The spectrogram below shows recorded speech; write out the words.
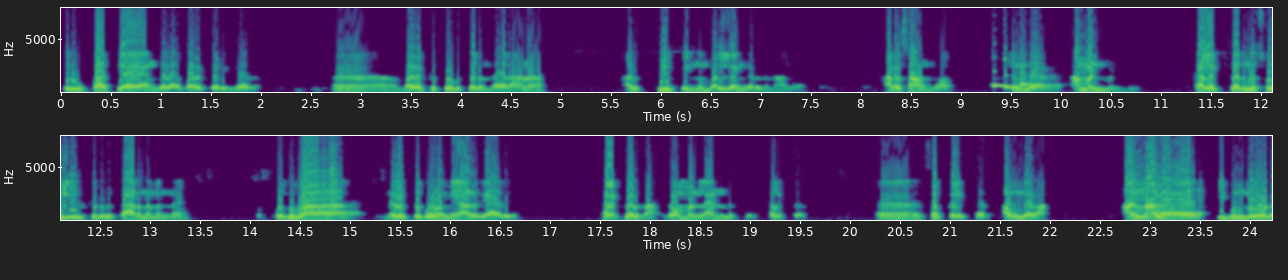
திரு உபாத்தியாயங்கிற வழக்கறிஞர் ஆஹ், வழக்கு தொடுத்திருந்தார். ஆனா அது தீர்ப்பு இன்னும் வரலைங்கிறதுனால அரசாங்கம் இந்த அமெண்ட்மெண்ட் கலெக்டர்னு சொல்லி இருக்கிறது காரணம் என்ன? பொதுவா நிலத்துக்கு உடைமையாளர் யாரு? கலெக்டர் தான். கவர்மெண்ட் லேண்ட் இருக்கு கலெக்டர் சப் கலெக்டர் அவங்க தான். அதனால இவங்களோட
